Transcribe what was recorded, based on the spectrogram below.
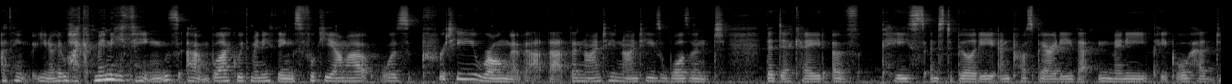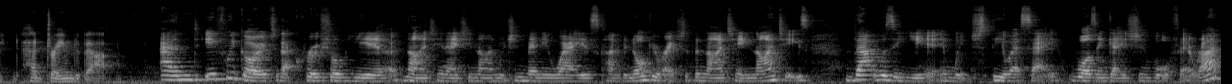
I think, you know, like many things, um, like with many things, Fukuyama was pretty wrong about that. The 1990s wasn't the decade of peace and stability and prosperity that many people had had dreamed about. And if we go to that crucial year, 1989, which in many ways kind of inaugurated the 1990s, that was a year in which the USA was engaged in warfare, right?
